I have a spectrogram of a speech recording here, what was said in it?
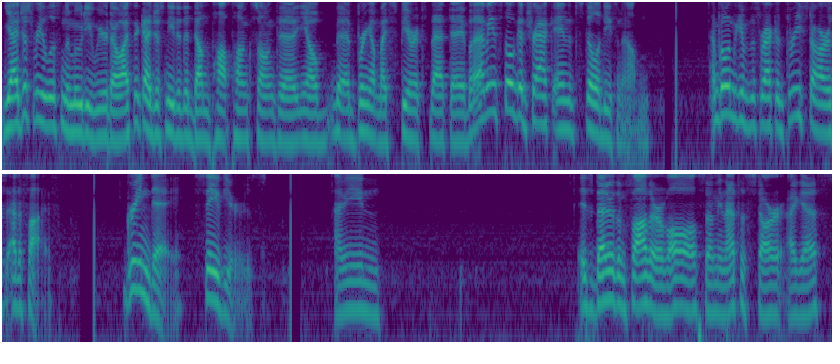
Yeah, I just re-listened to Moody Weirdo. I think I just needed a dumb pop punk song to, you know, bring up my spirits that day. But I mean, it's still a good track and it's still a decent album. I'm going to give this record three stars out of five. Green Day, Saviors. I mean, it's better than Father of All, so I mean, that's a start, I guess.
